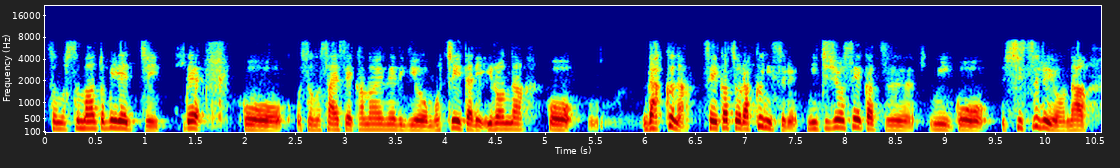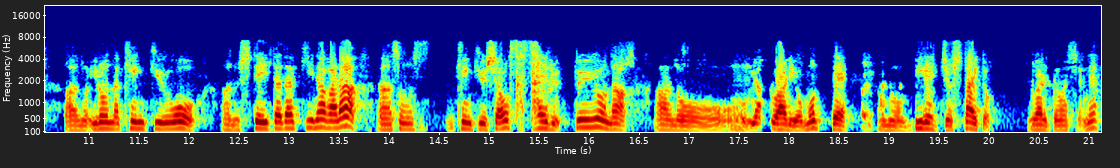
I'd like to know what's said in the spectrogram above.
そのスマートビレッジで、こう、その再生可能エネルギーを用いたり、いろんな、こう、楽な、生活を楽にする、日常生活にこう、資するような、あの、いろんな研究を、あの、していただきながら、あその研究者を支えるというような、あの、うん役割を持ってはい、あの、ビレッジをしたいと言われてましたよね。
